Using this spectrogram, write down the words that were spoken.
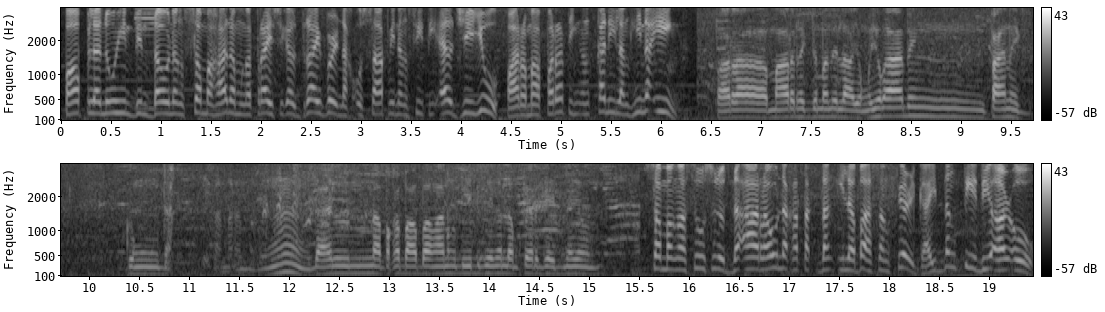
Paplanuhin din daw ng samahan ng mga tricycle driver na kausapin ng City LGU para maparating ang kanilang hinaing. Para marinig naman nila yung, yung aming panig kung da, mm, dahil napakababa nga nung bibigay nilang fair guide na yon. Sa mga susunod na araw, nakatakdang ilabas ang fair guide ng TDRO.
